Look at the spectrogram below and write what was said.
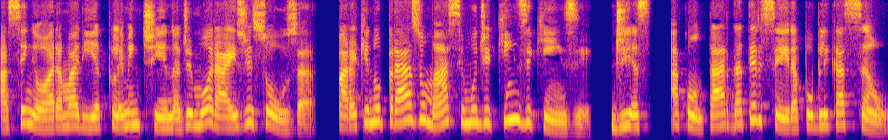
a senhora Maria Clementina de Moraes de Souza, para que no prazo máximo de 15 15 dias, a contar da terceira publicação,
